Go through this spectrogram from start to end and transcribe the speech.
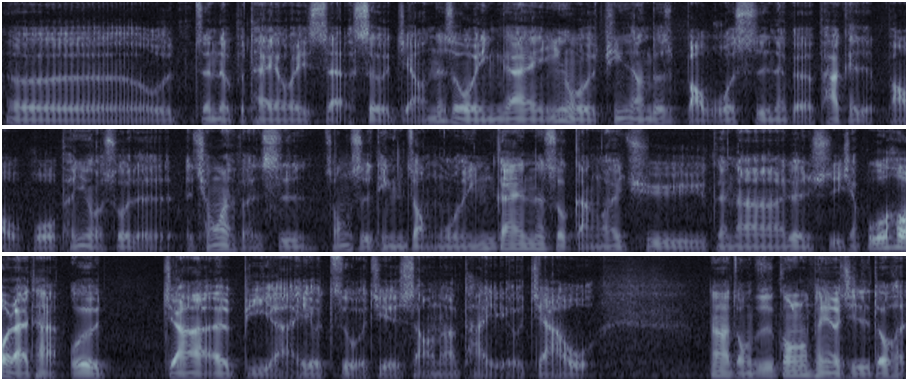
呃，我真的不太会社社交。那时候我应该，因为我平常都是宝博士那个 Podcast 宝博朋友说的千万粉丝、忠实听众，我应该那时候赶快去跟他认识一下。不过后来他，我有加二 B 啊，也有自我介绍，那他也有加我。那总之，共同朋友其实都很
